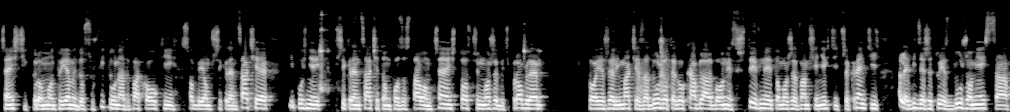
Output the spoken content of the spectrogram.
części, którą montujemy do sufitu. Na dwa kołki sobie ją przykręcacie i później przykręcacie tą pozostałą część. To, z czym może być problem, to jeżeli macie za dużo tego kabla albo on jest sztywny, to może Wam się nie chcieć przekręcić, ale widzę, że tu jest dużo miejsca,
